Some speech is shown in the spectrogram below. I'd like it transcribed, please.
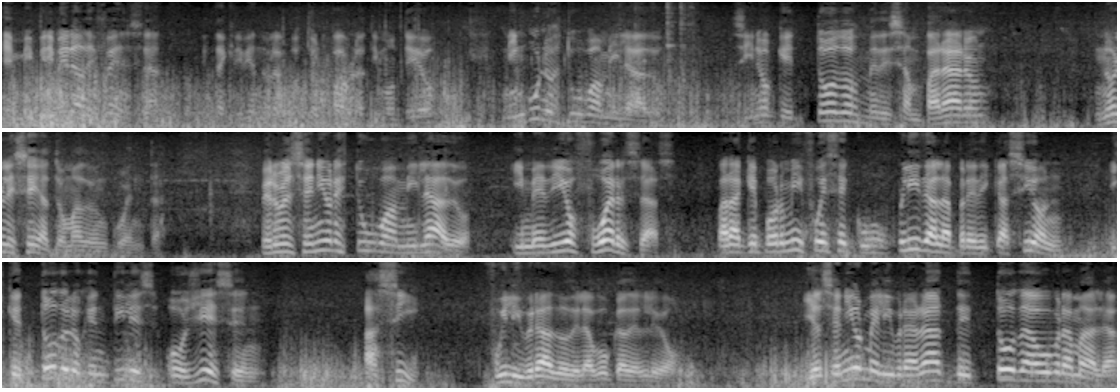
en mi primera defensa, está escribiendo el apóstol Pablo a Timoteo, ninguno estuvo a mi lado, sino que todos me desampararon, no les he tomado en cuenta. Pero el Señor estuvo a mi lado y me dio fuerzas para que por mí fuese cumplida la predicación y que todos los gentiles oyesen. Así fui librado de la boca del león. Y el Señor me librará de toda obra mala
